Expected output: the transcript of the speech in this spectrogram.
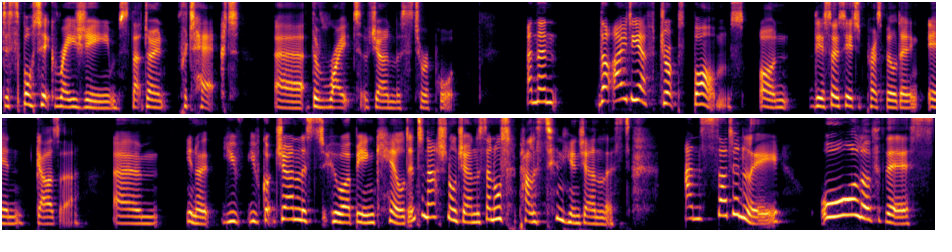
despotic regimes that don't protect uh, the right of journalists to report. And then the IDF drops bombs on the Associated Press building in Gaza. Um, you know, you've you've got journalists who are being killed, international journalists and also Palestinian journalists. And suddenly all of this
